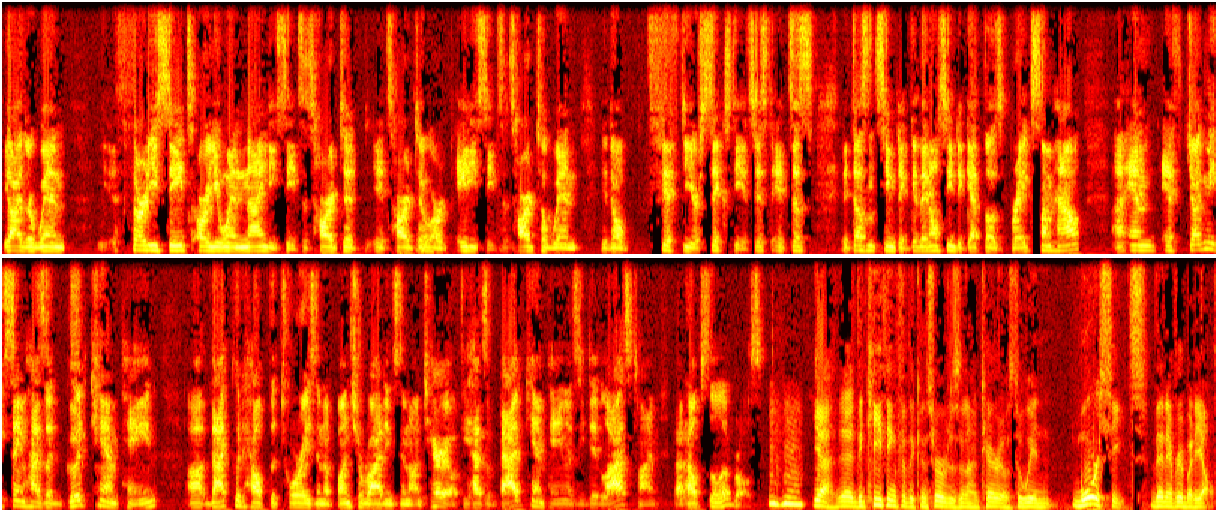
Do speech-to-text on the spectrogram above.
you either win 30 seats or you win 90 seats. It's hard to it's hard to or 80 seats. It's hard to win, you know, 50 or 60. It's just it just it doesn't seem to get they don't seem to get those breaks somehow. Uh, and if Jagmeet Singh has a good campaign, uh, that could help the Tories in a bunch of ridings in Ontario. If he has a bad campaign, as he did last time, that helps the Liberals. Mm-hmm. Yeah, the, the, key thing for the Conservatives in Ontario is to win more seats than everybody else.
